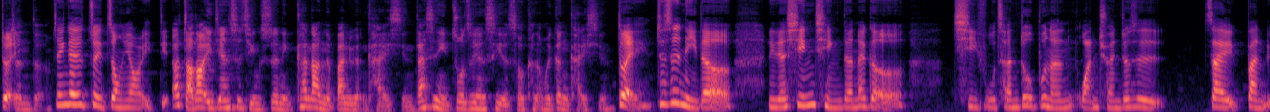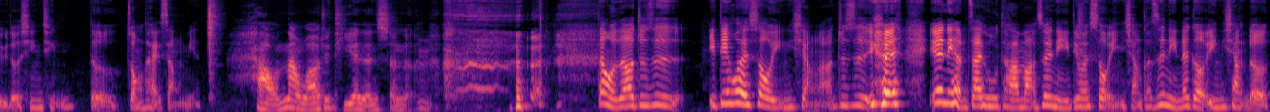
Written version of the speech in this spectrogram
对，真的，这应该是最重要的一点。要找到一件事情是你看到你的伴侣很开心，但是你做这件事情的时候可能会更开心。对，就是你的你的心情的那个起伏程度不能完全就是在伴侣的心情的状态上面。好，那我要去体验人生了。嗯，但我知道就是。一定会受影响啊，就是因为因为你很在乎他嘛，所以你一定会受影响。可是你那个影响的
